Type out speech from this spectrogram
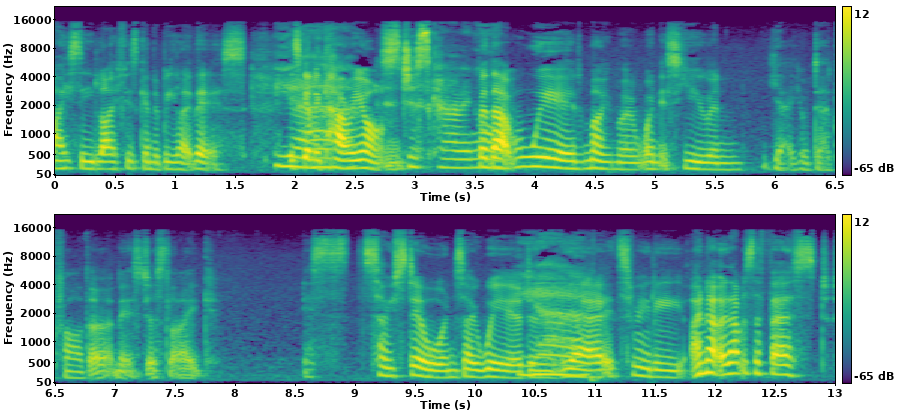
I see life is going to be like this. it's going to carry on. it's just carrying But on. But that weird moment when it's you and yeah, your dead father, and it's just like it's so still and so weird, and Yeah. yeah, it's really. I know that was the first.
